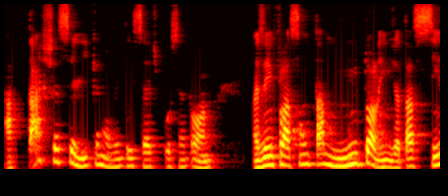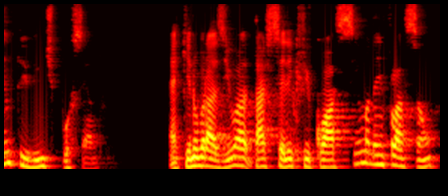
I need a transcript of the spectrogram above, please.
A taxa Selic é 97% ao ano. Mas a inflação está muito além, já está 120%. Aqui no Brasil, a taxa Selic ficou acima da inflação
